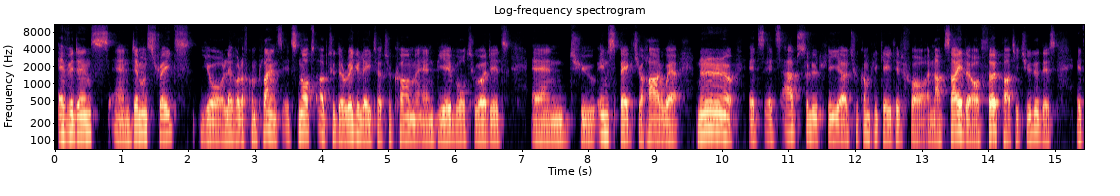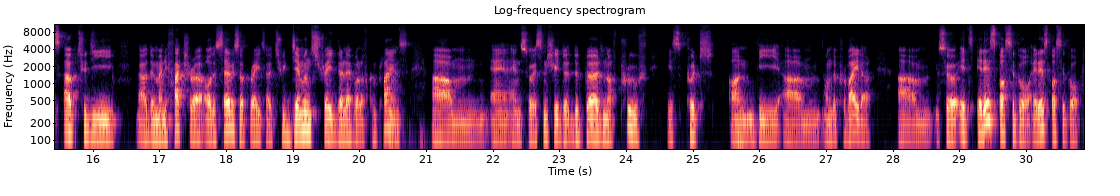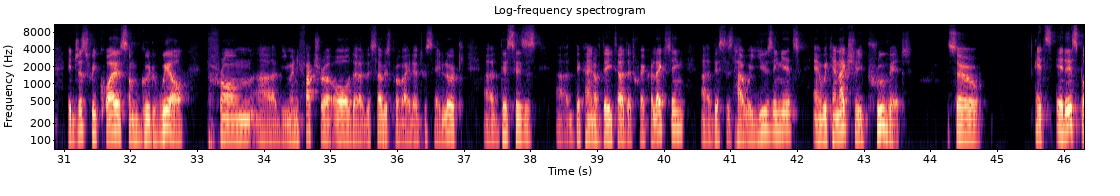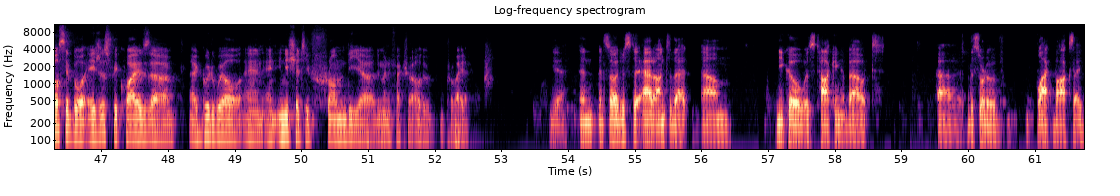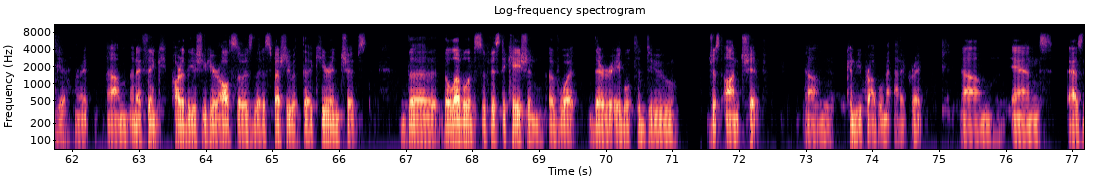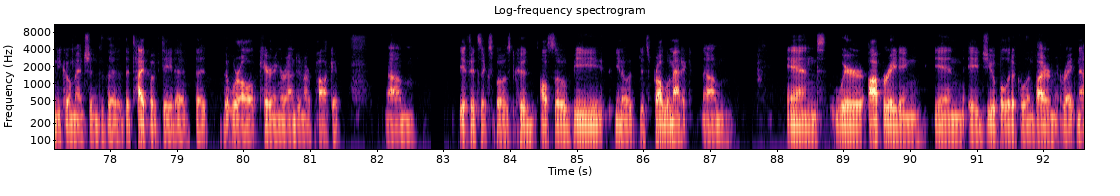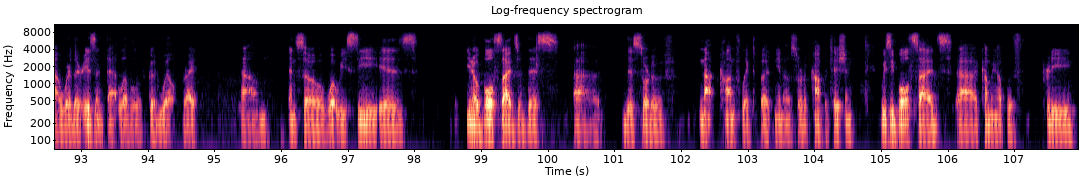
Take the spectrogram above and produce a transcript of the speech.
evidence and demonstrate your level of compliance. It's not up to the regulator to come and be able to audit and to inspect your hardware. No, no, no, no. It's it's absolutely uh, too complicated for an outsider or third party to do this. It's up to the uh, the manufacturer or the service operator to demonstrate the level of compliance. Um, and, and, so essentially, the, the burden of proof is put on the um, on the provider. Um, so it's it is possible. It is possible. It just requires some goodwill from uh, the manufacturer or the, the service provider to say, look, uh, this is uh, the kind of data that we're collecting. Uh, this is how we're using it, and we can actually prove it. So it's it is possible. It just requires uh, a goodwill and, and initiative from the uh, the manufacturer or the provider. Yeah, and and so just to add on to that, um, Nico was talking about uh, the sort of black box idea, right? Um, and I think part of the issue here also is that, especially with the Kirin chips, the the level of sophistication of what they're able to do just on chip um, can be problematic, right? Um, and as Nico mentioned, the the type of data that that we're all carrying around in our pocket, um, if it's exposed, could also be, you know, it's problematic. Um, and we're operating in a geopolitical environment right now where there isn't that level of goodwill, right? Um, and so what we see is, you know, both sides of this, uh, this sort of not conflict, but you know, sort of competition. We see both sides uh, coming up with pretty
